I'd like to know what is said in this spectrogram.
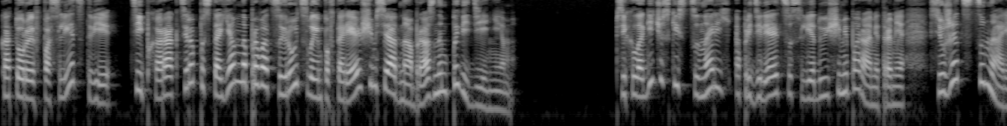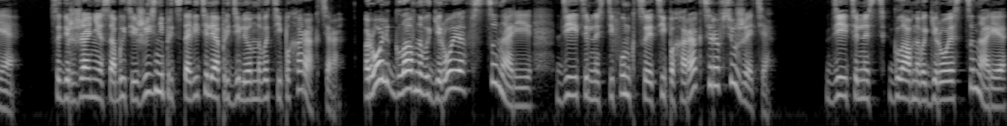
которые впоследствии тип характера постоянно провоцирует своим повторяющимся однообразным поведением. Психологический сценарий определяется следующими параметрами. Сюжет сценария. Содержание событий жизни представителя определенного типа характера. Роль главного героя в сценарии. Деятельность и функция типа характера в сюжете. Деятельность главного героя сценария.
